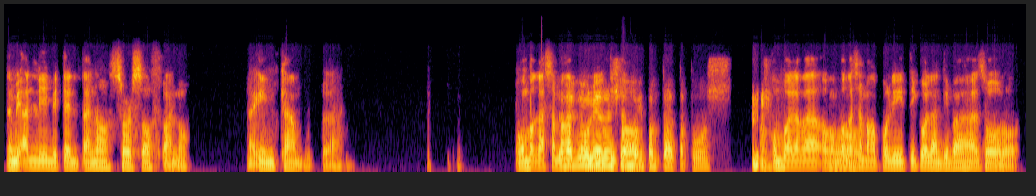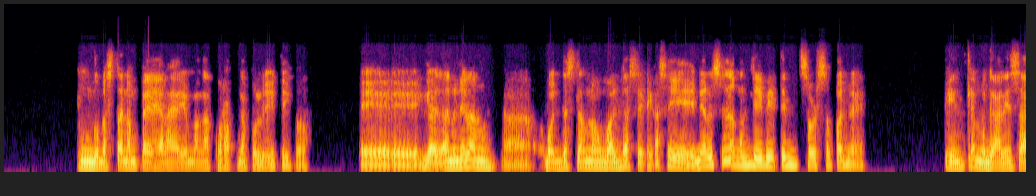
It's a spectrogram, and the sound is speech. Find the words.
Na may unlimited, ano, source of, ano, na income. Di ba? Kumbaga sa mga Talagang meron siyang politiko, ipagtatapos. uh, kumbaga, o kumbaga Oo. sa mga politiko lang, di ba, Zoro? Kung gumasta ng pera, yung mga corrupt na politiko, eh, ga- ano nilang, ah, waldas lang ng waldas eh. Kasi meron silang unlimited source of ano eh, income na galing sa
